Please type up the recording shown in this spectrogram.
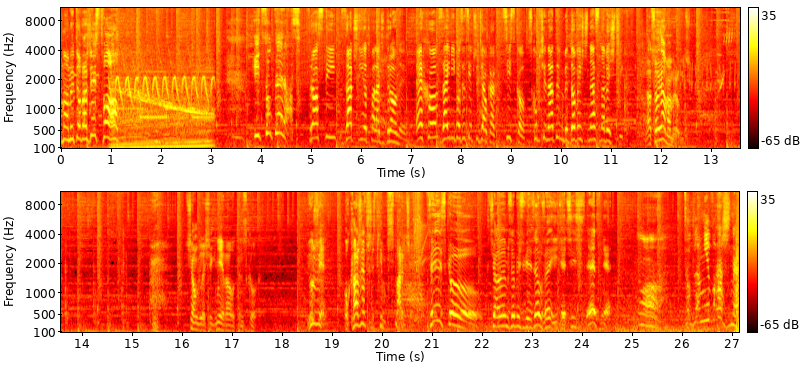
Mamy towarzystwo! I co teraz? Frosty, zacznij odpalać drony. Echo, zajmij pozycję przy działkach. Cisco, skup się na tym, by dowieść nas na wyścig. A co ja mam robić? Ciągle się gniewa o ten skok. Już wiem. Okażę wszystkim wsparcie. Cisco! Chciałem, żebyś wiedział, że idzie ci świetnie. O, to dla mnie ważne.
